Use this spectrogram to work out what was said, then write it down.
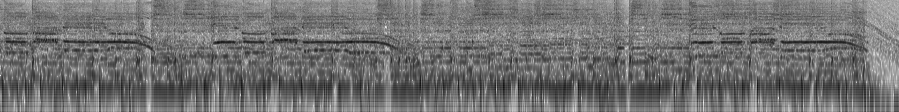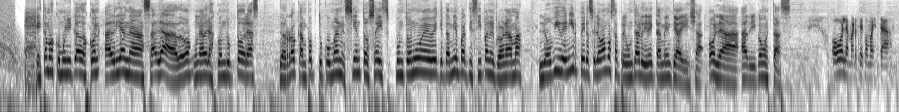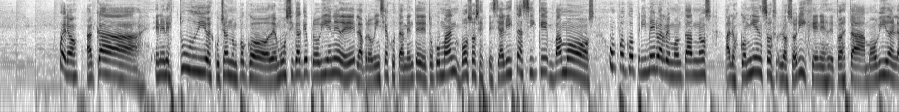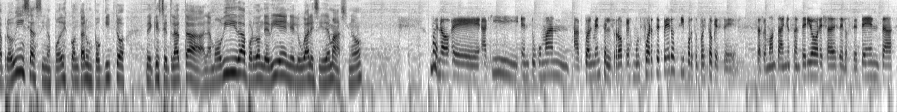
Estamos comunicados con Adriana Salado, una de las conductoras de Rock and Pop Tucumán 106.9, que también participa en el programa Lo vi venir, pero se lo vamos a preguntar directamente a ella. Hola Adri, ¿cómo estás? Hola Marce, ¿cómo estás? Bueno, acá en el estudio escuchando un poco de música que proviene de la provincia justamente de Tucumán. Vos sos especialista, así que vamos un poco primero a remontarnos a los comienzos, los orígenes de toda esta movida en la provincia. Si nos podés contar un poquito de qué se trata la movida, por dónde viene, lugares y demás, ¿no? Bueno, eh, aquí en Tucumán actualmente el rock es muy fuerte, pero sí, por supuesto que se, se remonta a años anteriores, ya desde los 70,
